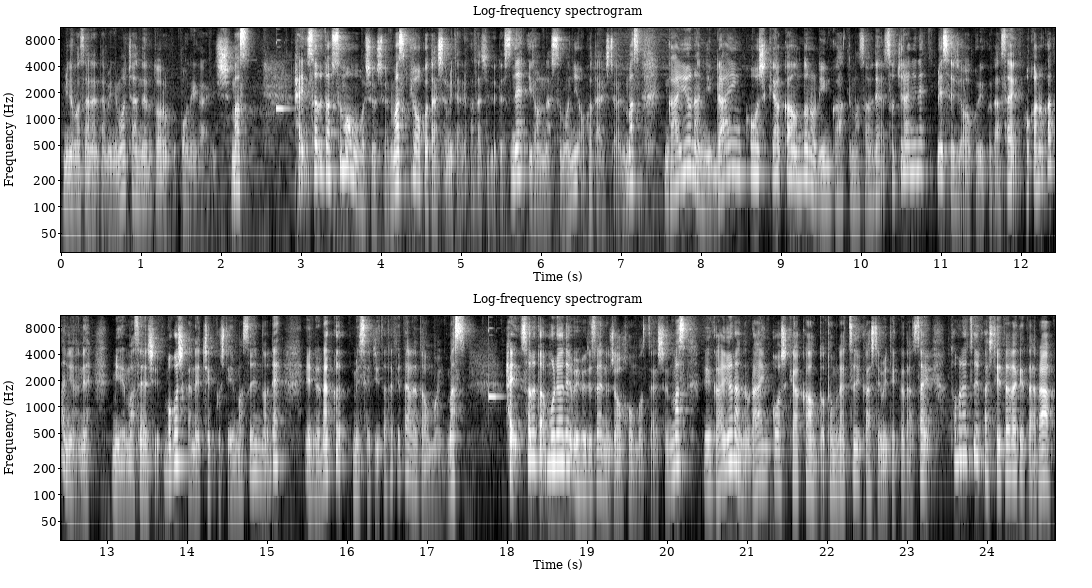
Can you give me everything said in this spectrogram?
見逃さないためにもチャンネル登録お願いします。はい、それでは質問も募集しております。今日お答えしたみたいな形でですね、いろんな質問にお答えしております。概要欄に LINE 公式アカウントのリンク貼ってますので、そちらにね、メッセージをお送りください。他の方にはね、見えませんし、僕しかね、チェックしていませんので、遠慮なくメッセージいただけたらと思います。はい。それと無料で Web デザインの情報もお伝えしております。概要欄の LINE 公式アカウント、友達追加してみてください。友達追加していただけたら、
